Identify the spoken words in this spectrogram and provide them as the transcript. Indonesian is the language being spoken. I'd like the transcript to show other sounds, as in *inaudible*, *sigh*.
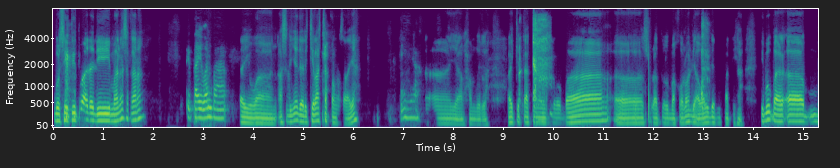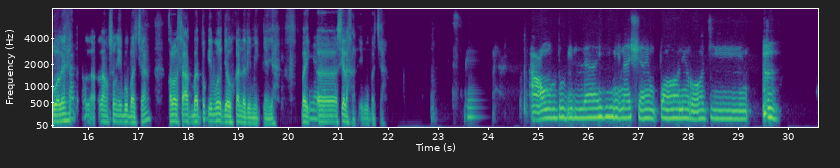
Bu Siti itu ada di mana sekarang? Di Taiwan, Pak. Taiwan. Aslinya dari Cilacap kalau nggak salah ya? Iya. Uh, ya, Alhamdulillah. Baik, kita akan coba uh, suratul Baqarah diawali dari Fatihah. Ibu uh, boleh langsung Ibu baca. Kalau saat batuk Ibu jauhkan dari mic-nya ya. Baik, ya. uh, silakan Ibu baca. A'udzu billahi minasyaitonir rajim. *clears throat*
